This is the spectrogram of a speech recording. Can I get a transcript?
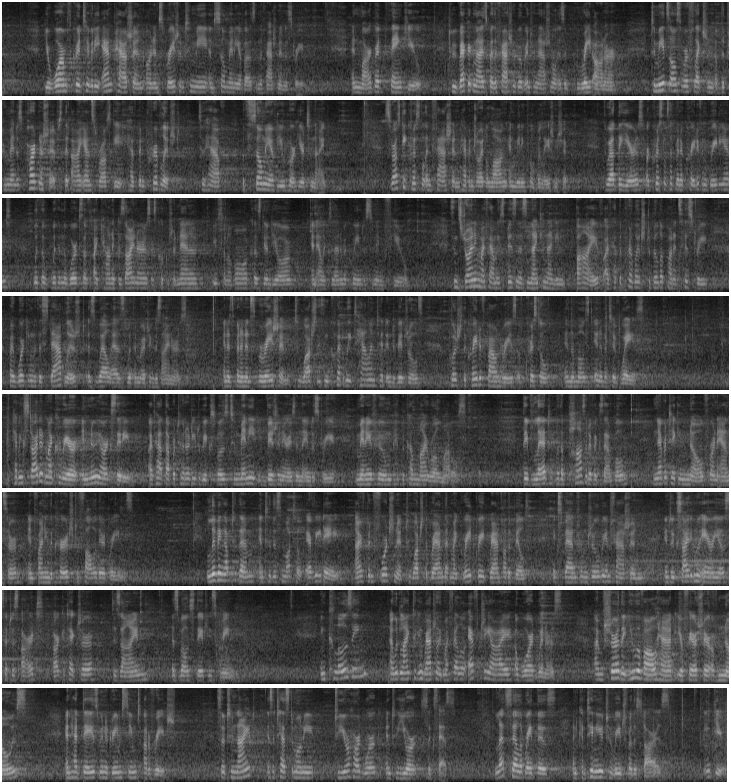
Your warmth, creativity, and passion are an inspiration to me and so many of us in the fashion industry. And Margaret, thank you. To be recognized by the Fashion Group International is a great honor, to me, it's also a reflection of the tremendous partnerships that I and Swarovski have been privileged to have with so many of you who are here tonight. Swarovski crystal and fashion have enjoyed a long and meaningful relationship. Throughout the years, our crystals have been a creative ingredient within the works of iconic designers as Coco Chanel, Yves Saint Laurent, Christian Dior, and Alexander McQueen, just to name a few. Since joining my family's business in 1995, I've had the privilege to build upon its history by working with established as well as with emerging designers. And it's been an inspiration to watch these incredibly talented individuals push the creative boundaries of crystal in the most innovative ways. Having started my career in New York City, I've had the opportunity to be exposed to many visionaries in the industry, many of whom have become my role models. They've led with a positive example, never taking no for an answer, and finding the courage to follow their dreams. Living up to them and to this motto every day, I've been fortunate to watch the brand that my great-great-grandfather built expand from jewelry and fashion into exciting new areas such as art, architecture, design, as well as stage and screen. In closing, I would like to congratulate my fellow FGI award winners. I'm sure that you have all had your fair share of no's and had days when your dreams seemed out of reach. So tonight is a testimony to your hard work and to your success. Let's celebrate this and continue to reach for the stars. Thank you.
